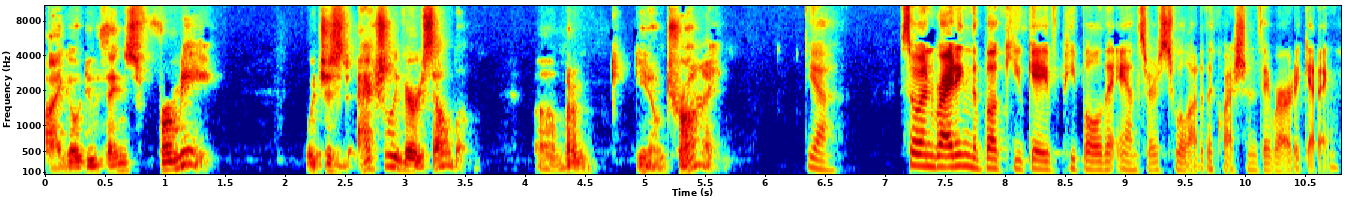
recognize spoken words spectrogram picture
I go do things for me, which is actually very seldom. Um, but I'm, you know, trying. Yeah. So in writing the book, you gave people the answers to a lot of the questions they were already getting.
